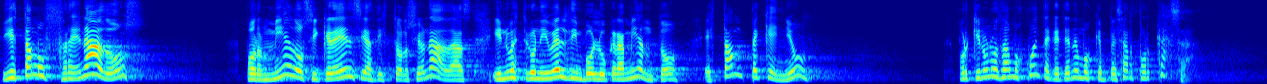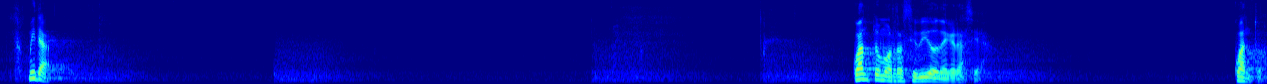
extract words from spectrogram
Y estamos frenados por miedos y creencias distorsionadas y nuestro nivel de involucramiento es tan pequeño porque no nos damos cuenta que tenemos que empezar por casa. Mira, ¿cuánto hemos recibido de gracia? ¿Cuánto?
